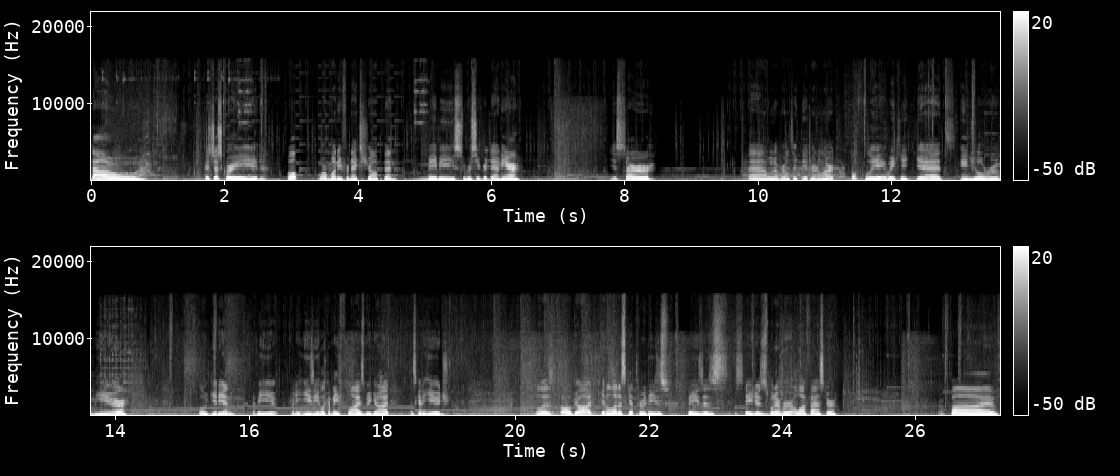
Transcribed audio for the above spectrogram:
No! It's just greed. Well, more money for next shop then. Maybe super secret down here. Yes, sir. Ah, whatever. I'll take the Eternal Heart. Hopefully, we could get Angel Room here. Hello, Gideon. Could be pretty easy. Look how many flies we got. That's kind of huge. Oh, God. Gonna let us get through these phases, stages, whatever, a lot faster. Round five.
